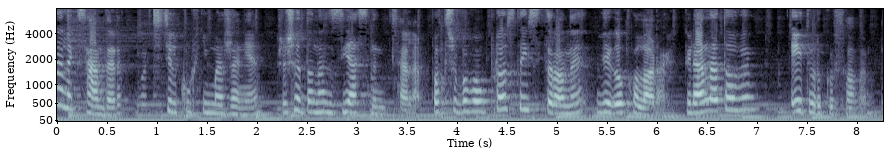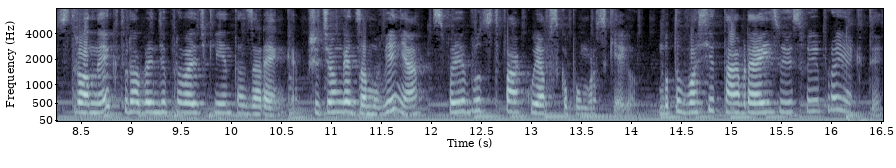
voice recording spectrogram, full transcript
Aleksander, właściciel kuchni Marzenie, przyszedł do nas z jasnym celem. Potrzebował prostej strony w jego kolorach granatowym i turkusowym. Strony, która będzie prowadzić klienta za rękę, przyciągać zamówienia z województwa kujawsko-pomorskiego, bo to właśnie tam realizuje swoje projekty.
